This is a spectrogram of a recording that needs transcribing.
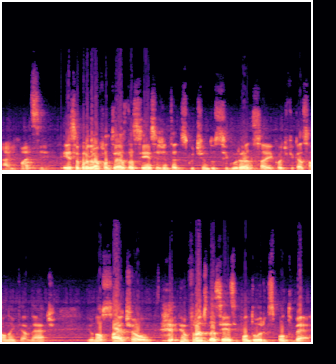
Aí pode ser. Esse é o programa Fronteiras da Ciência, a gente está discutindo segurança e codificação na internet. E o nosso site é o, é o frontedaciencia.urgs.br.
